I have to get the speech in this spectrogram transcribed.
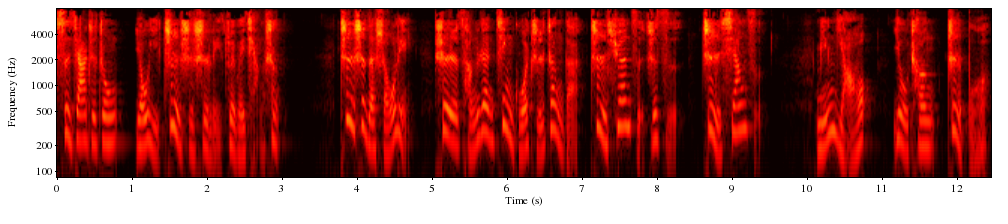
四家之中，有以智氏势力最为强盛。智氏的首领是曾任晋国执政的智宣子之子智襄子，名尧，又称智伯。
